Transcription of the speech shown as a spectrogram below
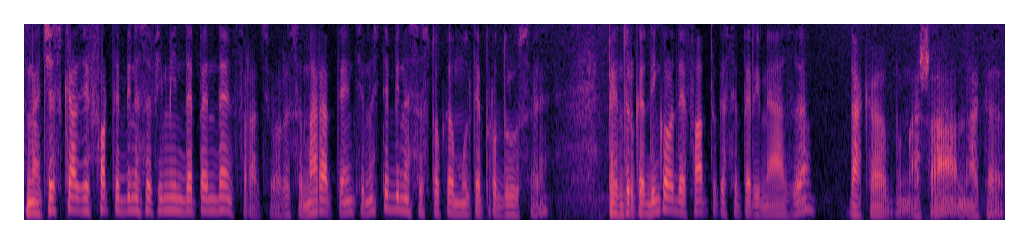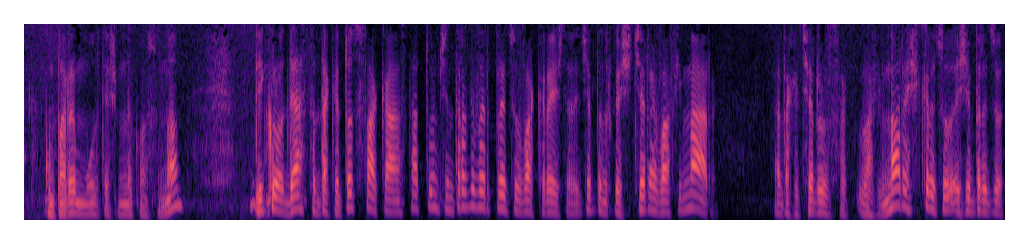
În acest caz e foarte bine să fim independenți, fraților, să mare atenție, nu este bine să stocăm multe produse, pentru că dincolo de faptul că se perimează, dacă așa, dacă cumpărăm multe și nu le consumăm, dincolo de asta, dacă toți fac asta, atunci într-adevăr prețul va crește. De ce? Pentru că și cererea va fi mare. Dacă cerul va fi mare și, prețul, și prețul,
